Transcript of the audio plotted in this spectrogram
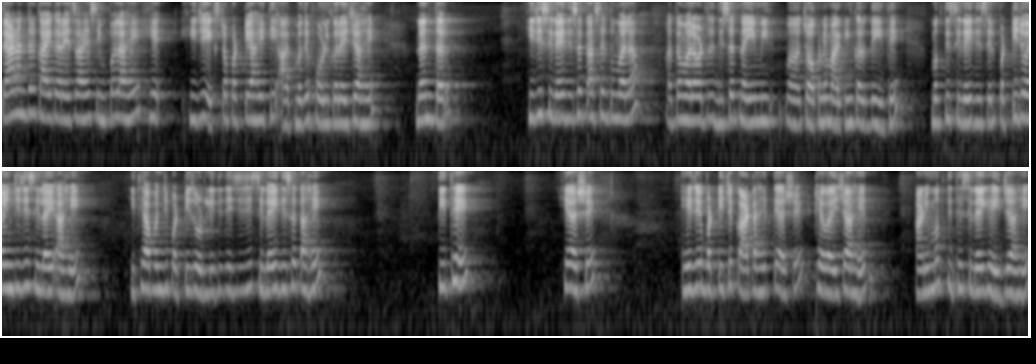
त्यानंतर काय करायचं आहे सिंपल आहे. हे ही जी एक्स्ट्रा पट्टी आहे ती आतमध्ये फोल्ड करायची आहे. नंतर ही जी सिलाई दिसत असेल तुम्हाला आता मला वाटतं दिसत नाही मी चॉकने मार्किंग करते इथे. मग ती सिलाई दिसेल. पट्टी जॉईनची जी सिलाई आहे इथे आपण जी पट्टी जोडली होती त्याची जी सिलाई दिसत आहे तिथे हे असे हे जे पट्टीचे काठ आहेत ते असे ठेवायचे आहेत आणि मग तिथे सिलाई घ्यायची आहे.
